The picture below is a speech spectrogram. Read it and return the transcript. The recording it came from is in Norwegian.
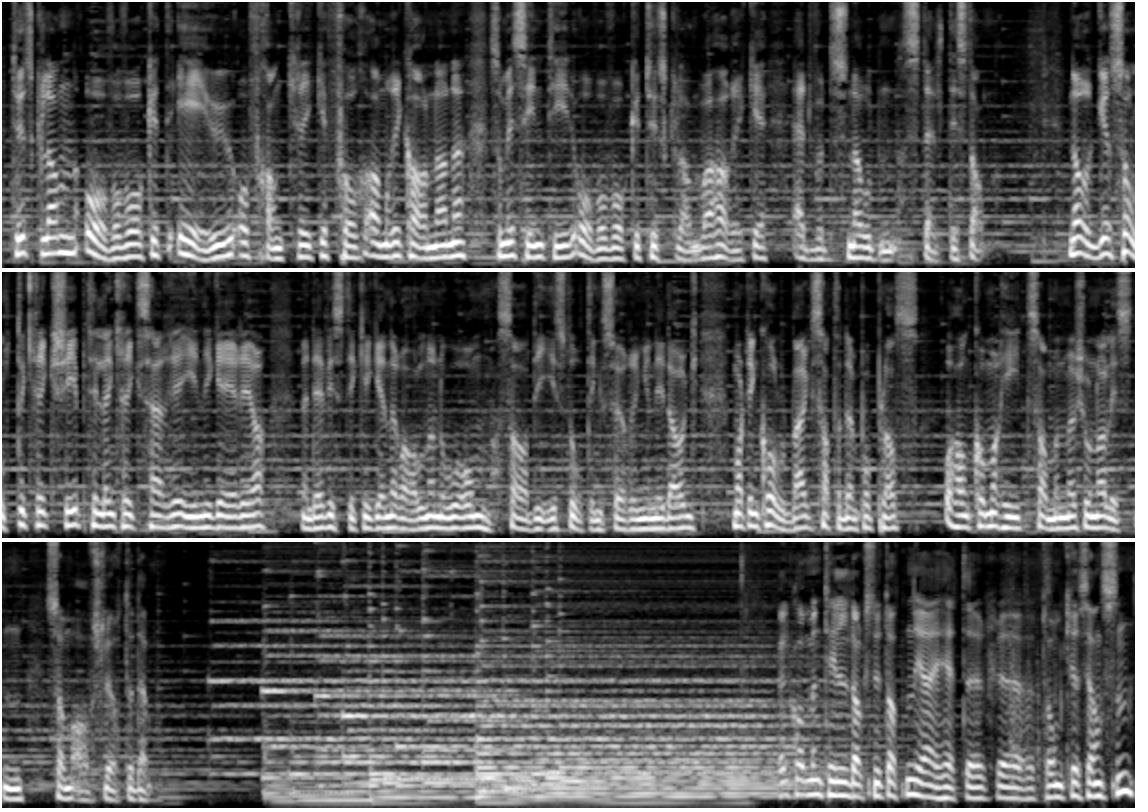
Tyskland overvåket EU og Frankrike for amerikanerne, som i sin tid overvåket Tyskland. Hva har ikke Edward Snowden stelt i stand? Norge solgte krigsskip til en krigsherre i Nigeria, men det visste ikke generalene noe om, sa de i stortingshøringen i dag. Martin Kolberg satte dem på plass, og han kommer hit sammen med journalisten som avslørte dem. Velkommen til Dagsnytt 18. Jeg heter eh, Tom Kristiansen.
